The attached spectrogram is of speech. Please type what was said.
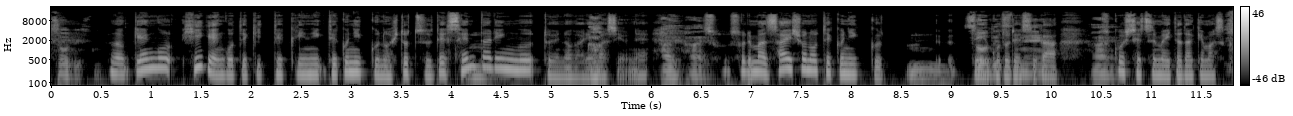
そうですね。その言語、非言語的テクニテクニックの一つで、センタリングというのがありますよね。はいはい。そそれまず最初のテクニックうんっていうことですが、すね。はい。少し説明いただけますか？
